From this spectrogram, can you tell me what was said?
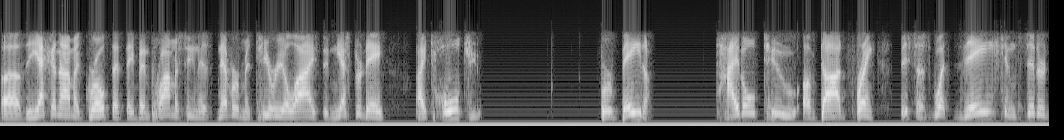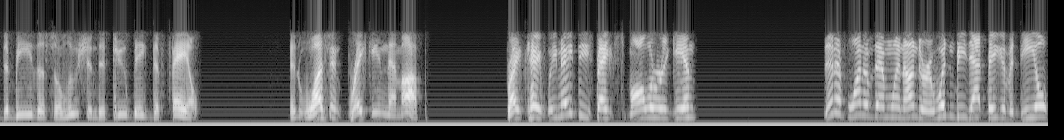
uh, the economic growth that they've been promising has never materialized. And yesterday, I told you verbatim, Title II of Dodd Frank. This is what they considered to be the solution to too big to fail. It wasn't breaking them up. Right? Okay, if we made these banks smaller again, then if one of them went under, it wouldn't be that big of a deal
